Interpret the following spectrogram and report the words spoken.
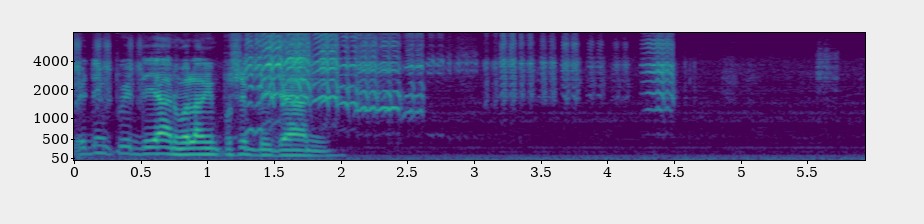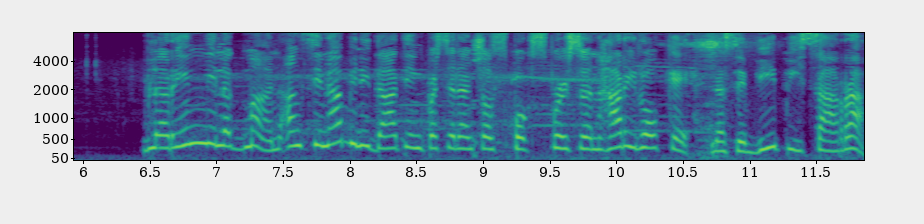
pwedeng pwede yan walang imposible dyan rin ni Lagman ang sinabi ni dating presidential spokesperson Harry Roque na si VP Sara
